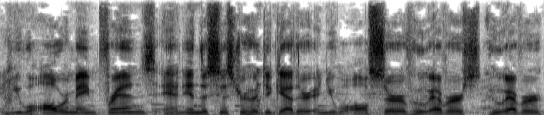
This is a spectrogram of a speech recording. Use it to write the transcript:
And you will all remain friends and in the sisterhood together and you will all serve whoever whoever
